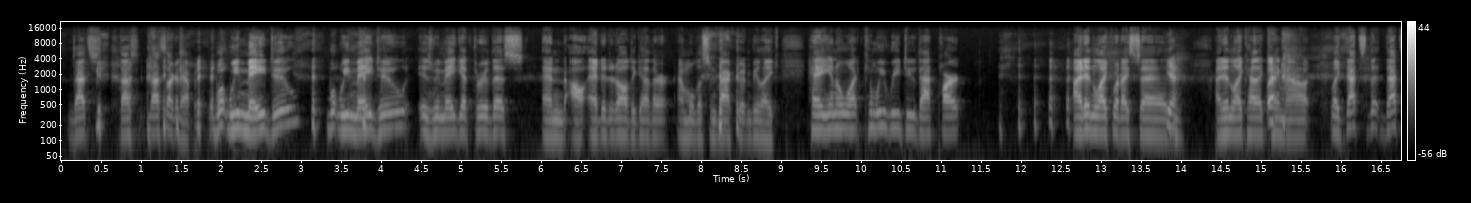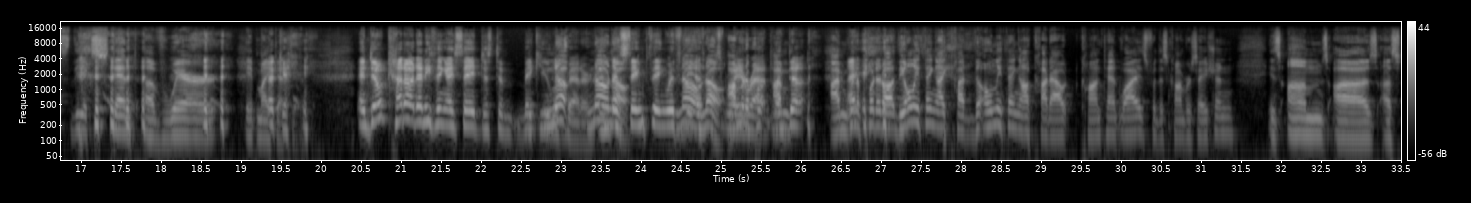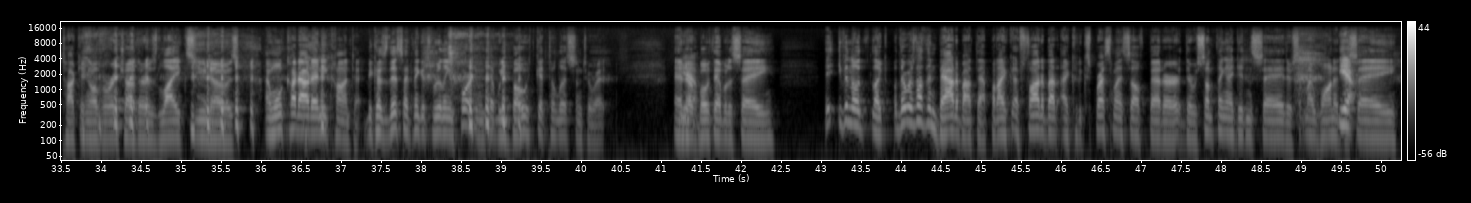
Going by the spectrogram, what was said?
That's that's that's not going to happen. What we may do, what we may do, is we may get through this, and I'll edit it all together, and we'll listen back to it and be like, "Hey, you know what? Can we redo that part? I didn't like what I said. Yeah. I didn't like how that came out. Like that's the that's the extent of where it might Okay. get to. And don't cut out anything I say just to make you No, look better. no, And no. The same thing with No, no. I'm gonna around. put. I'm, I'm gonna I- put it all. The only thing I cut. The only thing I'll cut out content wise for this conversation is ums, uhs, us talking over each other's likes, you knows. I won't cut out any content because this. I think it's really important that we both get to listen to it and Yeah. are both able to say. Even though, like, there was nothing bad about that, but I, thought about I could express myself better. There was something I didn't say. There's something I wanted Yeah. to say.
